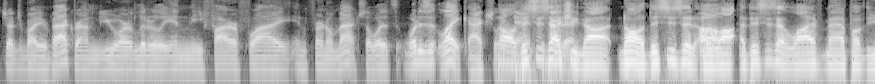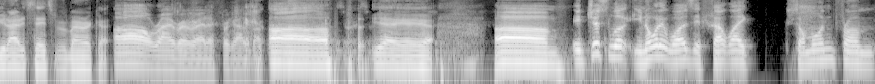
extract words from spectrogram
judging by your background, you are literally in the Firefly Inferno match. So what is what is it like actually? No, Dan, this is do that? actually not. No, this is a, a Oh. li- This is a live map of the United States of America. Oh, right, right, right. I forgot about that. Uh, yeah, yeah, yeah. Um, it just looked. You know what it was? It felt like someone from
